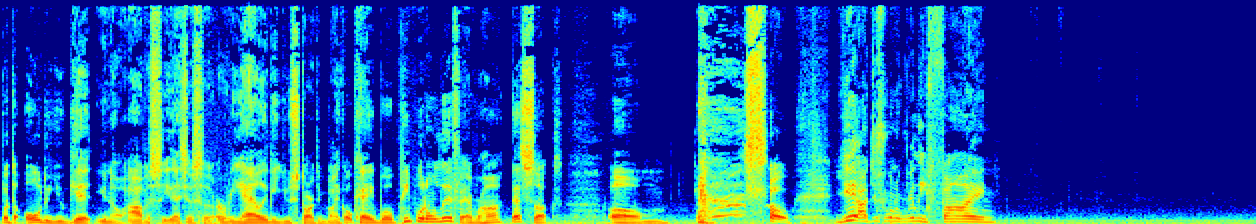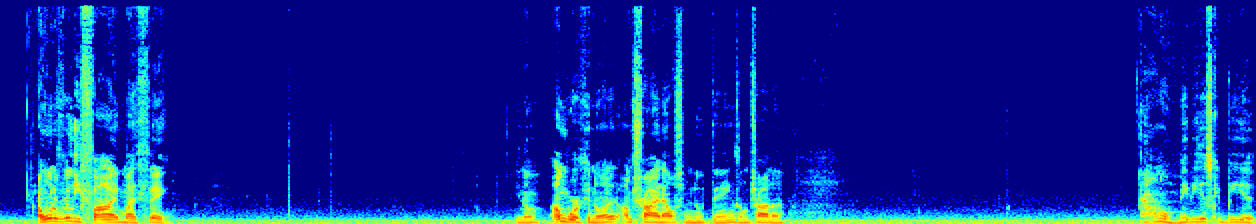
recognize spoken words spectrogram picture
But the older you get, you know, obviously that's just a, a reality. You start to be like, okay, well, people don't live forever, huh? That sucks. Um, so yeah, I just want to really find. I want to really find my thing. You know, I'm working on it. I'm trying out some new things. I'm trying to. I don't know. Maybe this could be it.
